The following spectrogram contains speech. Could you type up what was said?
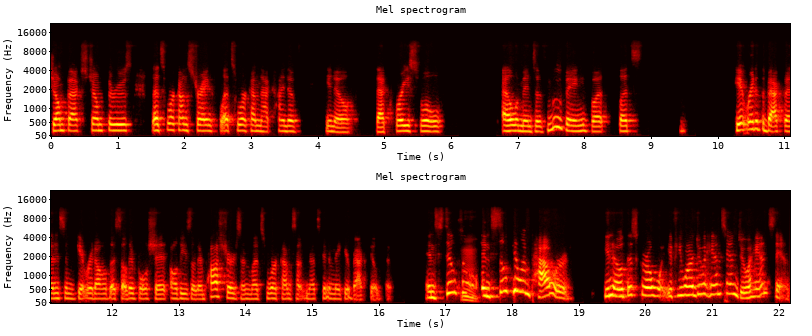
jump backs, jump throughs. Let's work on strength. Let's work on that kind of, you know, that graceful element of moving, but let's get rid of the back bends and get rid of all this other bullshit, all these other postures, and let's work on something that's going to make your back feel good and still feel hmm. and still feel empowered. You know, this girl, if you want to do a handstand, do a handstand.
